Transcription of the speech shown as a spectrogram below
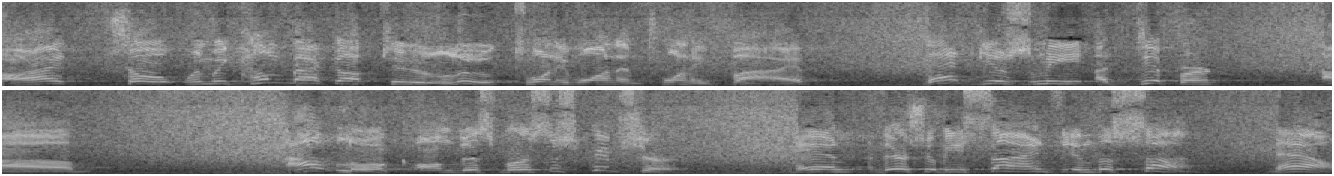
All right, so when we come back up to Luke 21 and 25, that gives me a different um, outlook on this verse of Scripture. And there shall be signs in the sun. Now,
